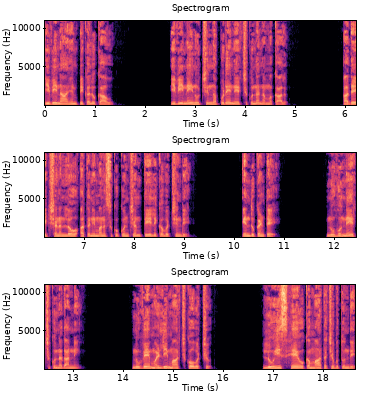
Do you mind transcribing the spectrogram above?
ఇవి నా ఎంపికలు కావు. ఇవి నేను చిన్నప్పుడే నేర్చుకున్న నమ్మకాలు. అదే క్షణంలో అతని మనసుకు కొంచెం తేలిక వచ్చింది. ఎందుకంటే నువ్వు నేర్చుకున్నదాన్ని నువ్వే మళ్ళీ మార్చుకోవచ్చు. లూయిస్ హే ఒక మాట చెబుతుంది.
